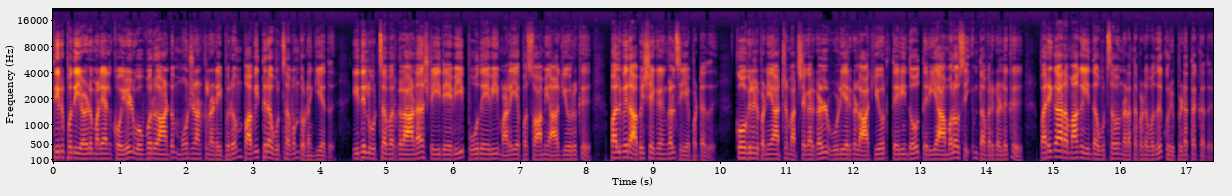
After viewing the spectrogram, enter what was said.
திருப்பதி ஏழுமலையான் கோயிலில் ஒவ்வொரு ஆண்டும் மூன்று நாட்கள் நடைபெறும் பவித்திர உற்சவம் தொடங்கியது. இதில் உற்சவர்களான ஸ்ரீதேவி பூதேவி மலையப்ப சுவாமி ஆகியோருக்கு பல்வேறு அபிஷேகங்கள் செய்யப்பட்டது. கோவிலில் பணியாற்றும் அர்ச்சகர்கள் ஊழியர்கள் ஆகியோர் தெரிந்தோ தெரியாமலோ செய்யும் தவறுகளுக்கு பரிகாரமாக இந்த உற்சவம் நடத்தப்படுவது குறிப்பிடத்தக்கது.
